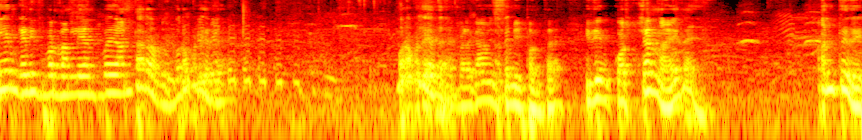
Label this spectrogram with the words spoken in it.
ಏನು ಗಣಿತ ಬರ್ದಾನ್ಲಿ ಅಂತ ಅಂತಾರೆ ಅವರು. ಬರಬಲಿ ಅದ. ಬರಬಲಿ ಅದ. ಬೆಳಗಾವಿ ಸಮೀಪ ಅಂತ. ಇದೇನು ಕ್ವಶನ್ನ ಇದೆ? ಅಂತೀರಿ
